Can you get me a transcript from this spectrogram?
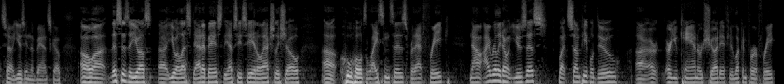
so using the band scope. Oh, uh, this is a US, uh, ULS database, the FCC. It'll actually show uh, who holds licenses for that freak. Now, I really don't use this, but some people do, uh, or, or you can or should if you're looking for a freak,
